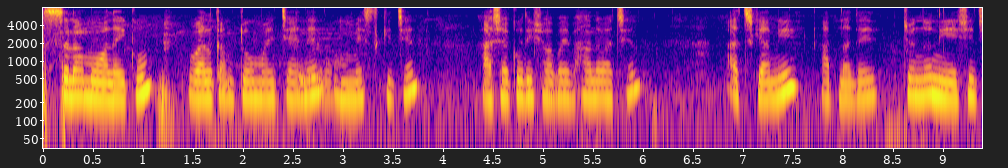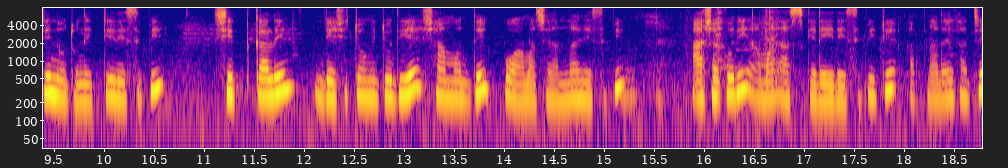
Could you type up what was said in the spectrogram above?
আসসালামু আলাইকুম। Welcome to my channel Umesh kitchen আশা করি সবাই ভালো আছেন। আজকে আমি আপনাদের জন্য নিয়ে এসেছি নতুন একটি রেসিপি শীতকালীন দেশি টমেটো দিয়ে সামুদ্রিক পোয়া মাছ রান্নার রেসিপি আশা করি আমার আজকের এই রেসিপিটি আপনাদের কাছে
